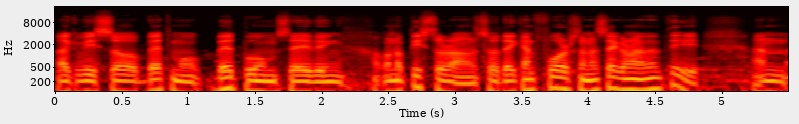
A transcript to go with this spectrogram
Like we saw Betmo- Betboom saving on a pistol round, so they can force on a second round and T. And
